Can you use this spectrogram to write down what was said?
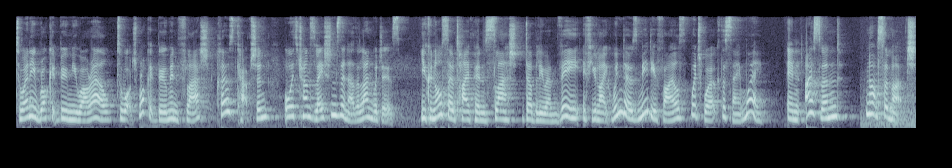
to any Rocketboom URL to watch Rocketboom in Flash, closed caption, or with translations in other languages. You can also type in slash WMV if you like Windows media files, which work the same way. In Iceland, not so much.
